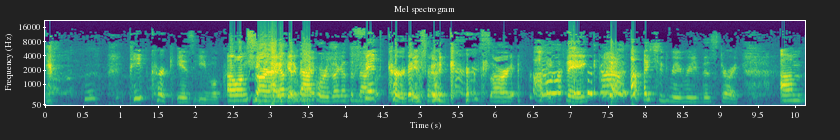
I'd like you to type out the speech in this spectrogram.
Peep Kirk is evil Kirk. Oh, I'm sorry, I got gotta the get it right. backwards. I got the backwards. Fit Kirk is good Kirk. Sorry, I think I should reread this story. Um,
